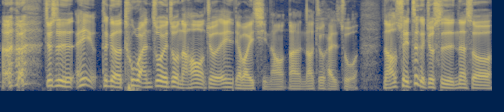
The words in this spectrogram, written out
就是哎，这个突然做一做，然后就哎要不要一起？然后那然后就开始做。然后所以这个就是那时候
